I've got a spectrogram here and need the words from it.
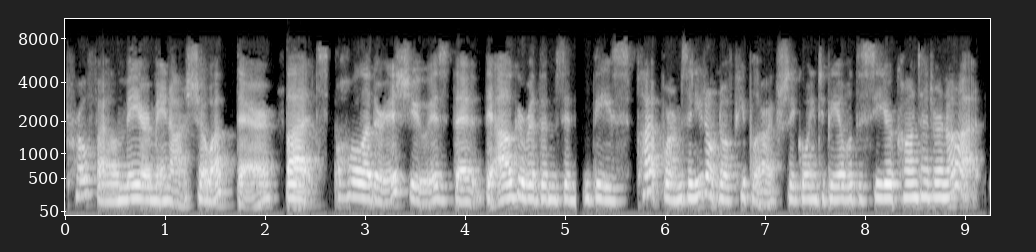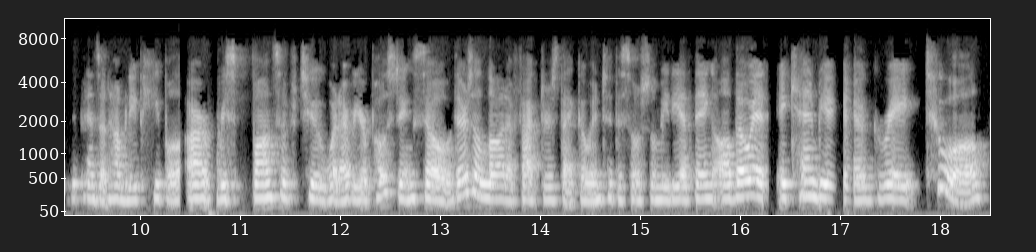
profile may or may not show up there. But a whole other issue is that the algorithms in these platforms, and you don't know if people are actually going to be able to see your content or not. It depends on how many people are responsive to whatever you're posting. So there's a lot of factors that go into the social media thing. Although it, it can be a great tool,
